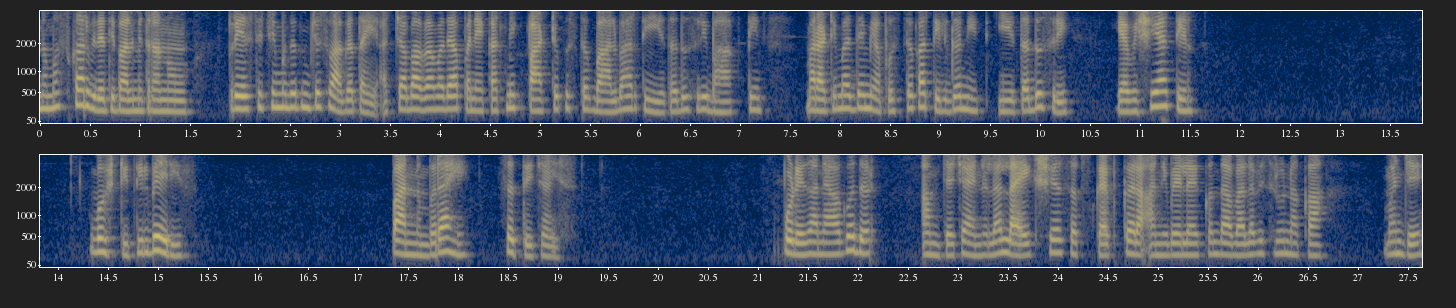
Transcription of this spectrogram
नमस्कार विद्यार्थी बालमित्रांनो. प्रेस टीचिंगमध्ये तुमचे स्वागत आहे. आजच्या भागामध्ये आपण एकात्मिक पाठ्यपुस्तक बालभारती इयत्ता दुसरी भाग तीन मराठी माध्यम या पुस्तकातील गणित इयत्ता दुसरी या विषयातील गोष्टीतील बेरीज. पान नंबर आहे सत्तेचाळीस. पुढे जाण्या अगोदर आमच्या चॅनलला लाईक शेअर सबस्क्राईब करा आणि बेल आयकॉन दाबायला विसरू नका. म्हणजे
